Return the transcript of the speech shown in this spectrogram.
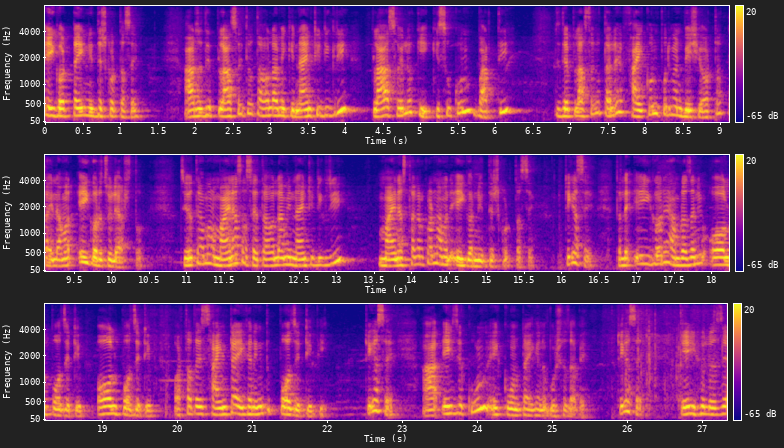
এই ঘরটাই নির্দেশ করতেছে। আর যদি প্লাস হইতো তাহলে আমি কি নাইনটি ডিগ্রি প্লাস হইল কি কিছু কোণ বাড়তি? যদি প্লাস থাকে তাহলে ফাই কোণ পরিমাণ বেশি, অর্থাৎ তাইলে আমার এই ঘরে চলে আসতো। যেহেতু আমার মাইনাস আছে, তাহলে আমি নাইনটি ডিগ্রি মাইনাস থাকার কারণে আমার এই ঘর নির্দেশ করতেছে। ঠিক আছে? তাহলে এই ঘরে আমরা জানি অল পজিটিভ অল পজিটিভ অর্থাৎ এই সাইনটা এখানে কিন্তু পজিটিভই ঠিক আছে? আর এই যে কোণ, এই কোণটা এখানে বসে যাবে। ঠিক আছে? এই হলো যে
